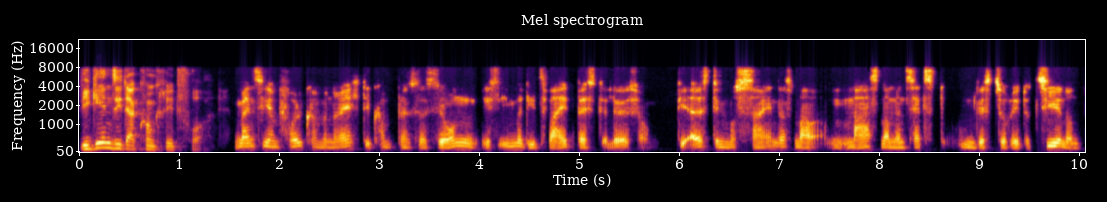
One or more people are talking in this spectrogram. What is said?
Wie gehen Sie da konkret vor? Ich meine, Sie haben vollkommen recht. Die Kompensation ist immer die zweitbeste Lösung. Die erste muss sein, dass man Maßnahmen setzt, um das zu reduzieren. Und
